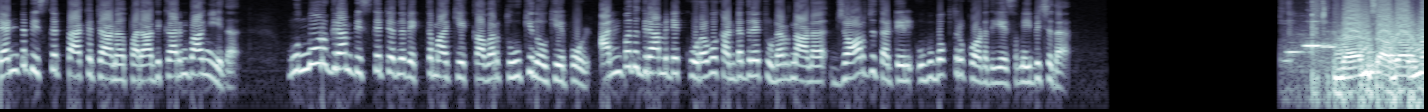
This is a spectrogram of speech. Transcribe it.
രണ്ട് ബിസ്ക്കറ്റ് പാക്കറ്റാണ് പരാതിക്കാരൻ വാങ്ങിയത്. മുന്നൂറ് ഗ്രാം ബിസ്ക്കറ്റ് എന്ന് വ്യക്തമാക്കിയ കവർ തൂക്കി നോക്കിയപ്പോൾ അൻപത് ഗ്രാമിന്റെ കുറവ് കണ്ടതിനെ തുടർന്നാണ് ജോർജ് തട്ടിൽ ഉപഭോക്തൃ കോടതിയെ സമീപിച്ചത്. ഞാൻ സാധാരണ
